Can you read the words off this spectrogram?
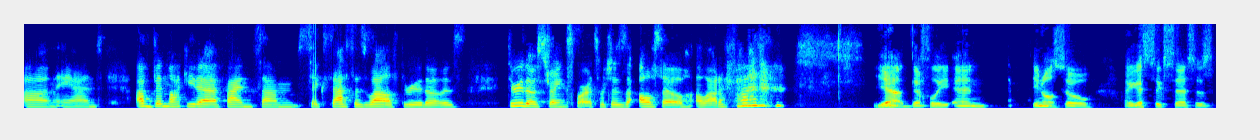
Um, and I've been lucky to find some success as well through those through those strength sports, which is also a lot of fun. yeah, definitely. And you know, so I guess success is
